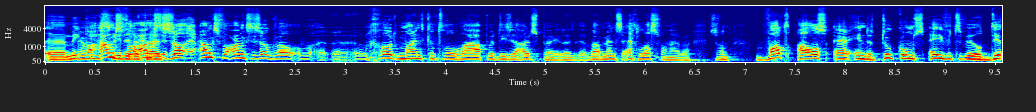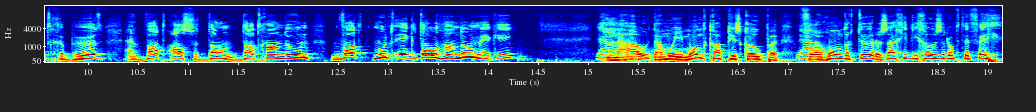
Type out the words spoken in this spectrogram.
eh Mickey Ja, maar is angst voor angst, is wel, angst voor angst is ook wel een groot mind control wapen die ze uitspelen. Waar mensen echt last van hebben. Zo van, wat als er in de toekomst eventueel dit gebeurt? En wat als ze dan dat gaan doen? Wat moet ik dan gaan doen, Mickey? Ja. Nou, dan moet je mondkapjes kopen Ja. voor 100 euro. Zag je die gozer op tv?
